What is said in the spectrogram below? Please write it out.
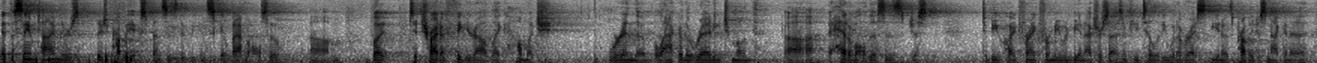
at the same time, there's, there's probably expenses that we can scale back also. Um, but to try to figure out like how much we're in the black or the red each month, uh, ahead of all this is just, to be quite frank, for me, would be an exercise in futility. Whatever I, you know, it's probably just not gonna, um,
